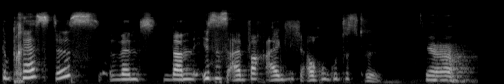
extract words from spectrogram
gepresst ist, wenn's, dann ist es einfach eigentlich auch ein gutes Öl. Ja.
